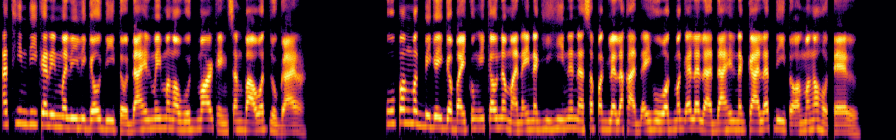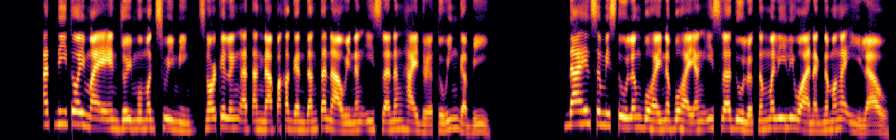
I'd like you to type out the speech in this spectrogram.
At hindi ka rin maliligaw dito dahil may mga wood markings ang bawat lugar. Upang magbigay gabay kung ikaw naman ay naghihina na sa paglalakad ay huwag mag-alala dahil nagkalat dito ang mga hotel. At dito ay mae-enjoy mo mag-swimming, snorkeling at ang napakagandang tanawin ng isla ng Hydra tuwing gabi. Dahil sa mistulang buhay na buhay ang isla dulot ng maliliwanag na mga ilaw.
